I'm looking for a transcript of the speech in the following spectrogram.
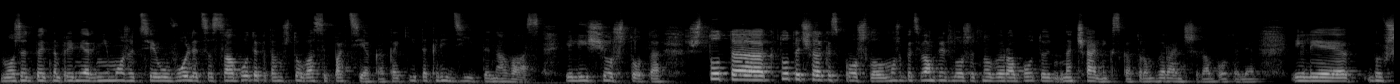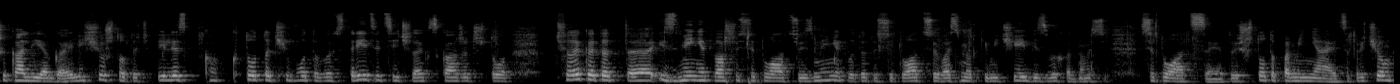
Может быть, например, не можете уволиться с работы, потому что у вас ипотека, какие-то кредиты на вас или еще что-то. Что-то, кто-то человек из прошлого, может быть, вам предложит новую работу начальник, с которым вы раньше работали, или бывший коллега, или еще что-то, или кто-то чего-то вы встретите, и человек скажет, что Человек этот э, изменит вашу ситуацию, изменит вот эту ситуацию восьмерки мечей, безвыходного ситуации. То есть что-то поменяется. Причем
